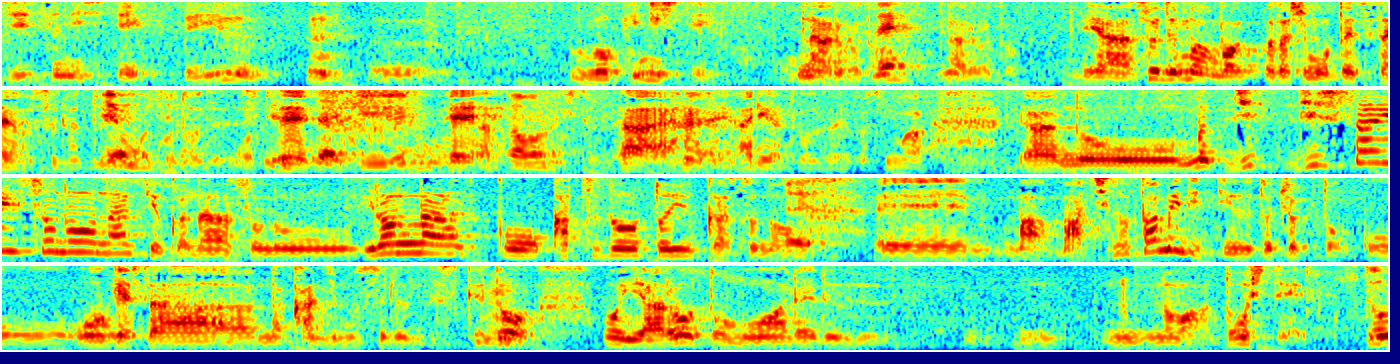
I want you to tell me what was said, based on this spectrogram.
実にしていくという,うん。う、動きにしていこうとなるほど、なるほどいやそれでまあまあ私もお手伝いをするということでですね。お手伝いというよりもええ。仲間の一人。はいはいありがとうございます。まああのまあじ実際そのなんていうかなそのいろんなこう活動というかその、ええ。ーまあ町のためにっていうとちょっとこう大げさな感じもするんですけど、をやろうと思われるのはどうして？と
